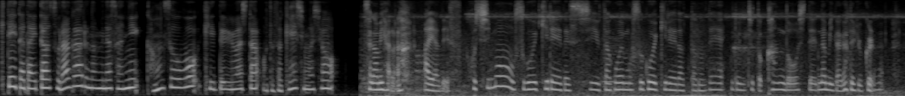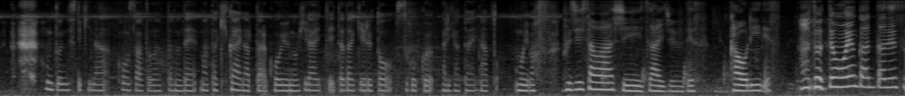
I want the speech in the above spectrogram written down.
来ていただいた空ガールの皆さんに感想を聞いてみました。お届けしましょう。相模原彩です星もすごい綺麗ですし歌声もすごい綺麗だったので本当にちょっと感動して涙が出るくらい 本当に素敵なコンサートだったのでまた機会があったらこういうのを開いていただけるとすごくありがたいなと思います藤沢市在住です香りですあとっても良かったです。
